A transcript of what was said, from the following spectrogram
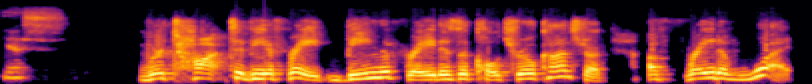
Yes we're taught to be afraid. Being afraid is a cultural construct. Afraid of what?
